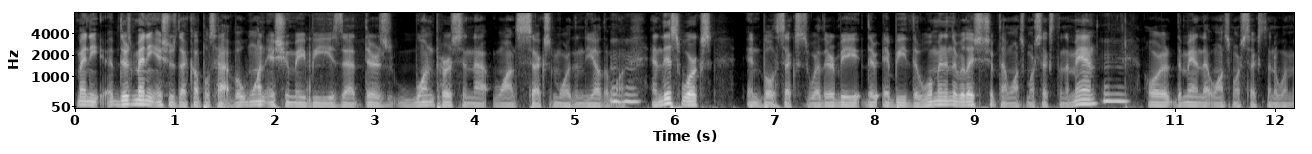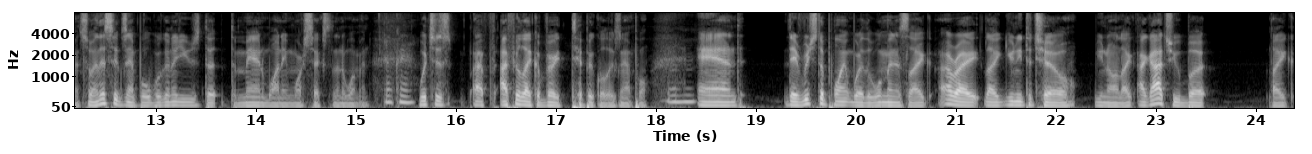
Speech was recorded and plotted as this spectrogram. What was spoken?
many there's many issues that couples have, but one issue may be is that there's one person that wants sex more than the other Mm-hmm. one. And this works in both sexes, whether it be there it be the woman in the relationship that wants more sex than the man, Mm-hmm. or the man that wants more sex than the woman. So in this example, we're going to use the the man wanting more sex than the woman, Okay. which is I, f- I feel like a very typical example. Mm-hmm. And they've reached the point where the woman is like, all right, like you need to chill. You know, like I got you, but like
